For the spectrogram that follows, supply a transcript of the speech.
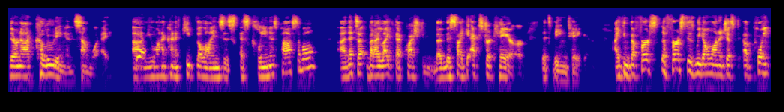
they're not colluding in some way. Um, yeah. You want to kind of keep the lines as, as clean as possible. Uh, that's a, but I like that question. The, this like extra care that's being taken. I think the first the first is we don't want to just appoint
